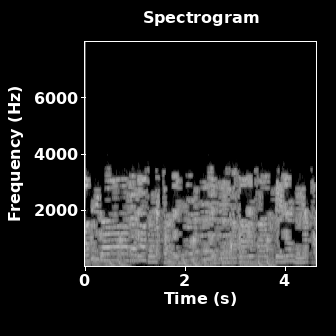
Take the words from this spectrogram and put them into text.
adiga waad hadaltahay inaaa bilaynaysaa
